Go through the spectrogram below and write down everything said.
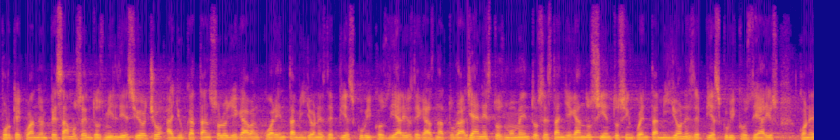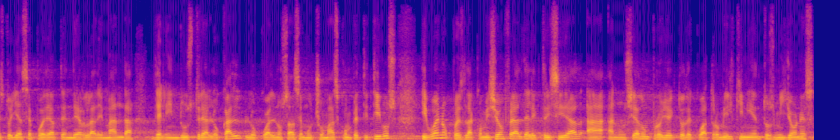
porque cuando empezamos en 2018 a Yucatán solo llegaban 40 millones de pies cúbicos diarios de gas natural. Ya en estos momentos están llegando 150 millones de pies cúbicos diarios. Con esto ya se puede atender la demanda de la industria local, lo cual nos hace mucho más competitivos. Y bueno, pues la Comisión Federal de Electricidad ha anunciado un proyecto de 4.500 millones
